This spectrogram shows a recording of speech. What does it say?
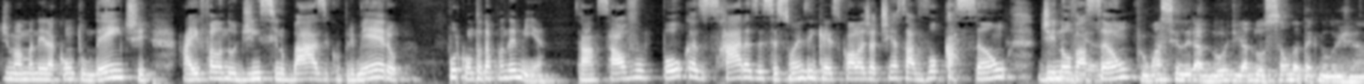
de uma maneira contundente, aí falando de ensino básico primeiro, por conta da pandemia tá? Salvo poucas raras exceções em que a escola já tinha essa vocação de inovação. Foi um acelerador de adoção da tecnologia. Né?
